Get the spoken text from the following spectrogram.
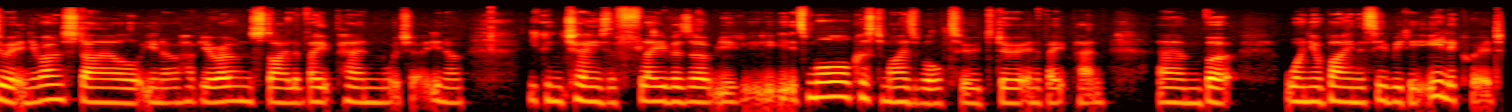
do it in your own style, you know, have your own style of vape pen, which you know you can change the flavors up. You, it's more customizable to, to do it in a vape pen. Um, but when you're buying the CBD e-liquid,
